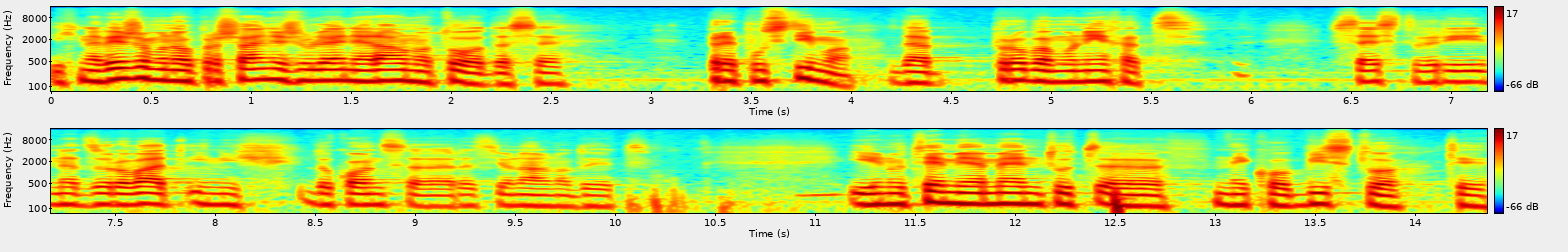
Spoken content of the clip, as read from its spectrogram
jih navežemo na vprašanje življenja, ravno to, da se prepustimo, da probamo nehati vse stvari nadzorovati in jih do konca racionalno dojeti. In v tem je meni tudi eh, neko bistvo te,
